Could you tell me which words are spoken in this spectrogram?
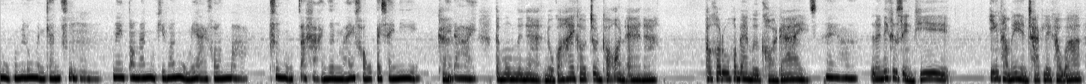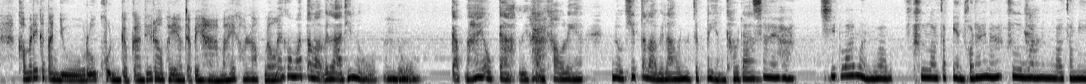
หนูก็ไม่รู้เหมือนกันคืออืมในตอนนั้นหนูคิดว่าหนูไม่อยากให้เขาลำบากคือหนูจะหาเงินมาให้เขาไปใช้หนี้ค่ะให้ได้ แต่มุมนึงอะหนูก็ให้เขาจนเขาอ่อนแอนะเพราะเขารู้เขาแบมือขอได้ใช่ค่ะและนี่คือสิ่งที่ยิ่งทำให้เห็นชัดเลยค่ะว่า เขาไม่ได้กระตันยูรู้คุณกับการที่เราพยายามจะไปหามาให้เขาหรอกเนาะหมายความว่าตลอดเวลาที่หนูอืมหนูกลับมาให้โอกาสหรือให้ค่ะเขาอะไรเงี้ยหนูคิดตลอดเวลาว่าหนูจะเปลี่ยนเขาได้ใช่ค่ะ คิดว่าเหมือนแบบคือเราจะเปลี่ยนเขาได้นะ คือวันหนึ่งเราจะมี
